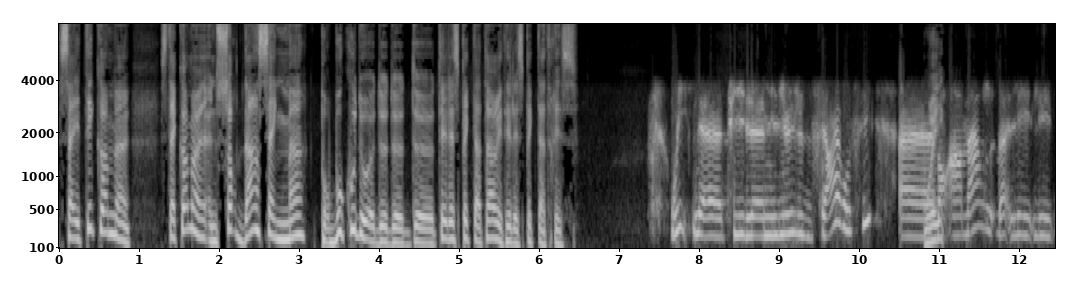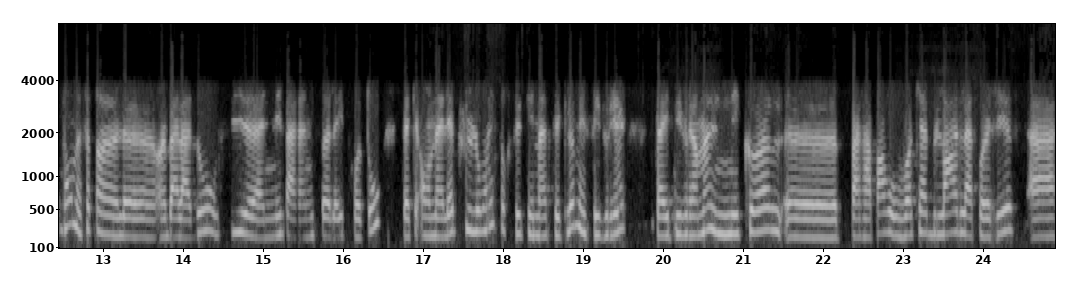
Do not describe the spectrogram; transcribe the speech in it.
Ça a été comme un, c'était comme une sorte d'enseignement pour beaucoup de, téléspectateurs et téléspectatrices. Oui, puis le milieu judiciaire aussi. Euh, bon, en marge, ben, les, les, on a fait un, balado aussi euh, animé par Annie Soleil Proto. Fait qu'on allait plus loin sur ces thématiques-là, mais c'est vrai, ça a été vraiment une école euh, par rapport au vocabulaire de la police, à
